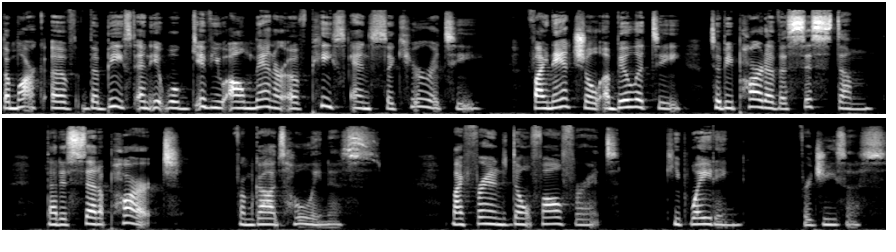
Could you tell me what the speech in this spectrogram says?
the mark of the beast, and it will give you all manner of peace and security, financial ability to be part of a system that is set apart from God's holiness. My friend, don't fall for it. Keep waiting for Jesus.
